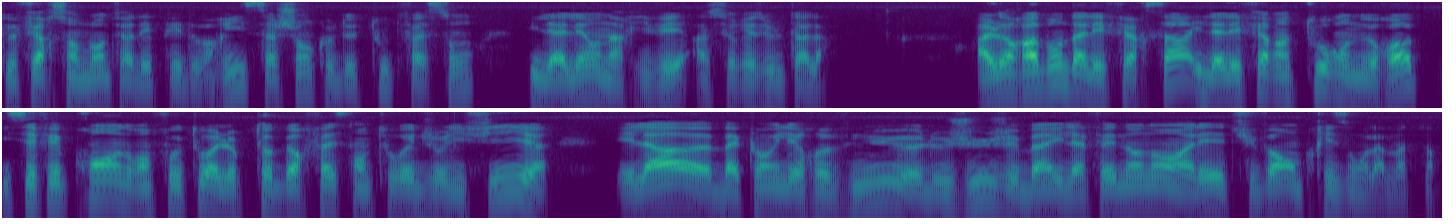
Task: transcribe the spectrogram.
de faire semblant de faire des plaidoiries, sachant que de toute façon, il allait en arriver à ce résultat-là. Alors avant d'aller faire ça, il allait faire un tour en Europe, il s'est fait prendre en photo à l'Oktoberfest entouré de jolies filles, et là, euh, bah, quand il est revenu, euh, le juge, eh ben, il a fait non, non, allez, tu vas en prison là maintenant.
